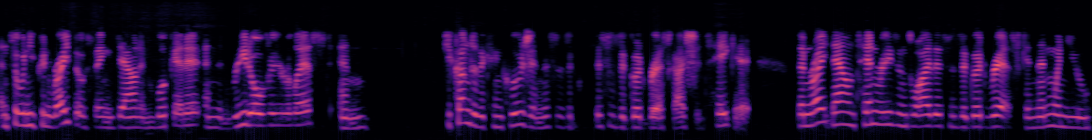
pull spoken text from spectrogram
And so when you can write those things down and look at it and then read over your list and if you come to the conclusion this is a this is a good risk, I should take it, then write down 10 reasons why this is a good risk. And then when you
